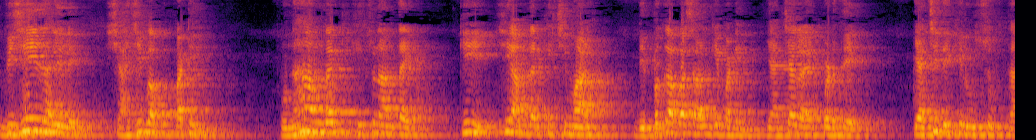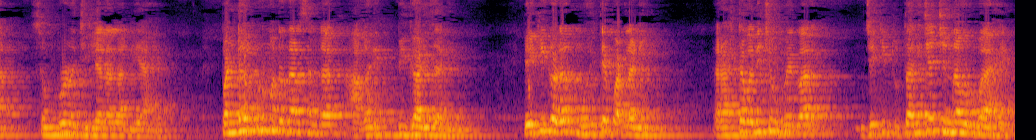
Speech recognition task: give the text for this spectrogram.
विजयी झालेले शहाजी बापू पाटील पुन्हा आमदारकी खेचून आणताय की ही आमदारकीची माळ दीपकाबा साळुंके पाटील यांच्या गळ्यात पडते याची देखील उत्सुकता संपूर्ण जिल्ह्याला लागली आहे. पंढरपूर मतदारसंघात आघाडीत बिघाडी झाली. एकीकडं मोहिते पाटलांनी राष्ट्रवादीचे उमेदवार जे की तुतारीच्या चिन्हावर उभे आहेत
